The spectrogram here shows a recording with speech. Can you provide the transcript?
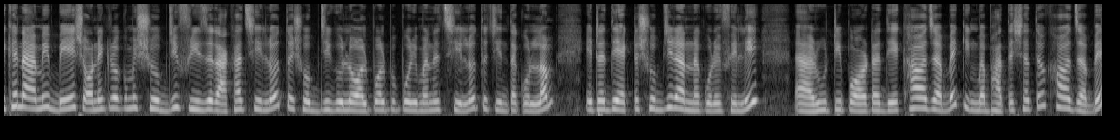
এখানে আমি বেশ অনেক রকমের সবজি ফ্রিজে রাখা ছিল, তো সবজিগুলো অল্প অল্প পরিমাণে ছিল, তো চিন্তা করলাম এটা দিয়ে একটা সবজি রান্না করে ফেলি। রুটি, পরোটা দিয়ে খাওয়া যাবে, কিংবা ভাতের সাথেও খাওয়া যাবে।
